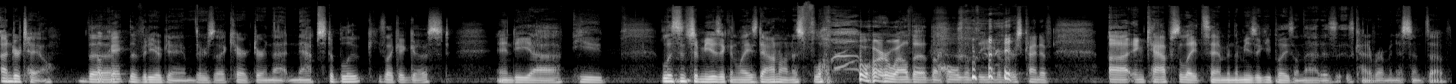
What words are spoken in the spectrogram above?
Undertale, the Okay. the video game, there's a character in that Napstablook. He's like a ghost, and he uh, he listens to music and lays down on his floor while the the whole of the universe kind of uh, encapsulates him. And the music he plays on that is is kind of reminiscent of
